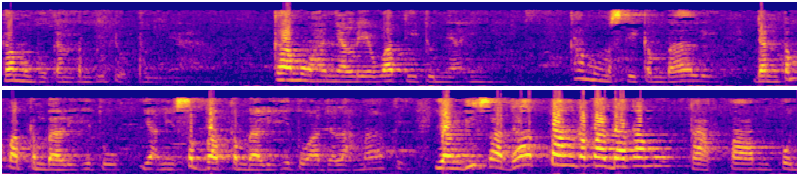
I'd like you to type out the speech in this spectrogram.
Kamu bukan penduduk dunia. Kamu hanya lewat di dunia ini. Kamu mesti kembali dan tempat kembali itu yakni sebab kembali itu adalah mati yang bisa datang kepada kamu kapan pun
